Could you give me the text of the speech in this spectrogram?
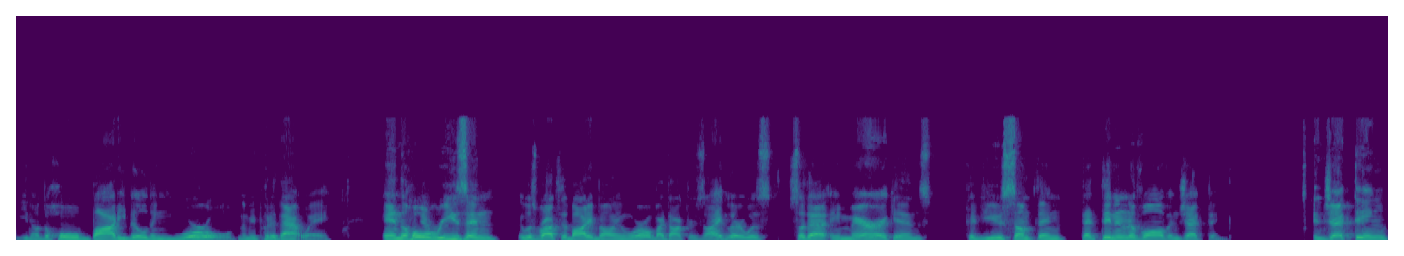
you know the whole bodybuilding world. Let me put it that way. And the whole yeah. reason it was brought to the bodybuilding world by Dr. Ziegler was so that Americans could use something that didn't involve injecting. Injecting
